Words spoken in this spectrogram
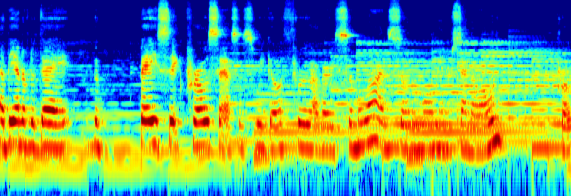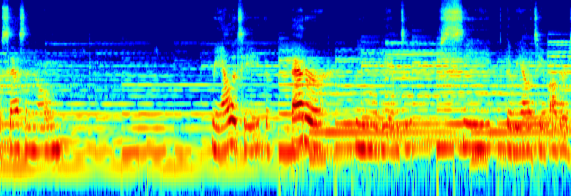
at the end of the day the basic processes we go through are very similar and so the more we understand our own process and our own reality, the better we will be able to see the reality of others.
